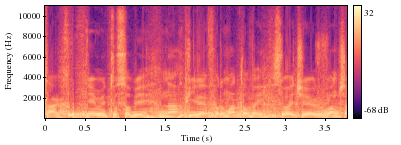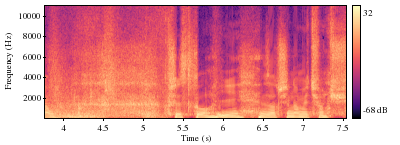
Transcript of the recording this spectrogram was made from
Tak, tniemy to sobie na pile formatowej. Słuchajcie, ja już włączam wszystko i zaczynamy ciąć.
